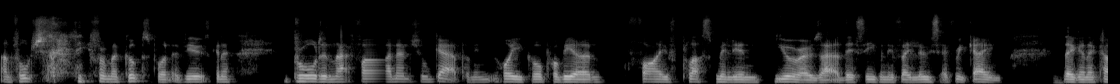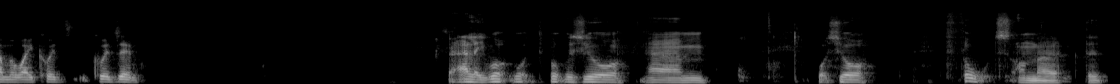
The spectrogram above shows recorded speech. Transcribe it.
unfortunately, from a Cup's point of view, it's going to broaden that financial gap. I mean, HJK probably earn five plus million euros out of this, even if they lose every game. They're going to come away quids quids in. So Ali, what what what was your um, what's your thoughts on the the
